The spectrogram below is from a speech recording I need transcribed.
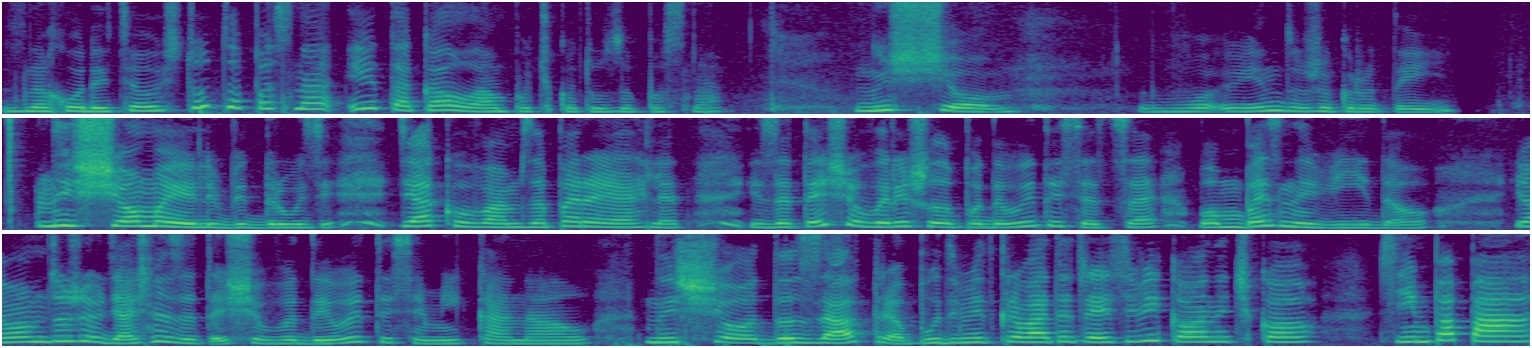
знаходиться ось тут запасна, і така лампочка тут запасна. Ну що, він дуже крутий. Ну що, мої любі друзі, дякую вам за перегляд і за те, що вирішили подивитися це бомбезне відео. Я вам дуже вдячна за те, що ви дивитеся мій канал. Ну що, до завтра будемо відкривати третє віконечко. Всім па-па!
